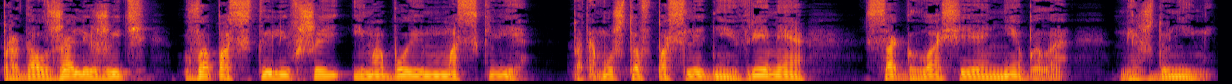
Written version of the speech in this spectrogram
продолжали жить в опостылевшей им обоим Москве, потому что в последнее время согласия не было между ними.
